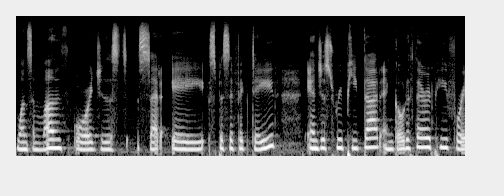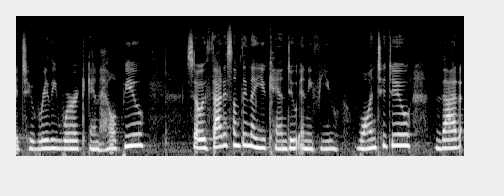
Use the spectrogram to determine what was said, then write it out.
once a month or just set a specific date and just repeat that and go to therapy for it to really work and help you. So if that is something that you can do and if you want to do, that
